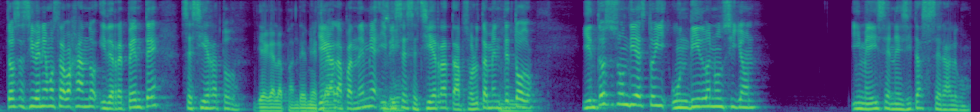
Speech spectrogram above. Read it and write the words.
Entonces así veníamos trabajando y de repente se cierra todo. Llega la pandemia. Llega claro. la pandemia y Sí. dice se cierra absolutamente todo. Y entonces un día estoy hundido en un sillón y me dice, necesitas hacer algo.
